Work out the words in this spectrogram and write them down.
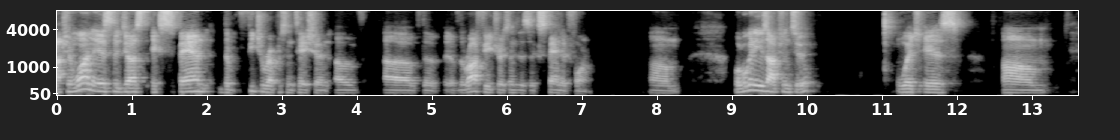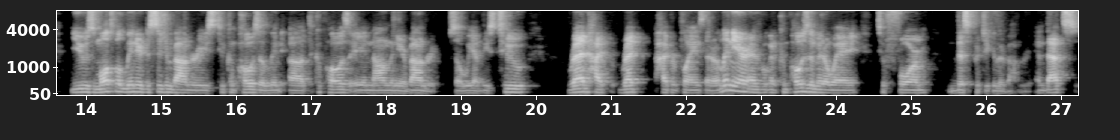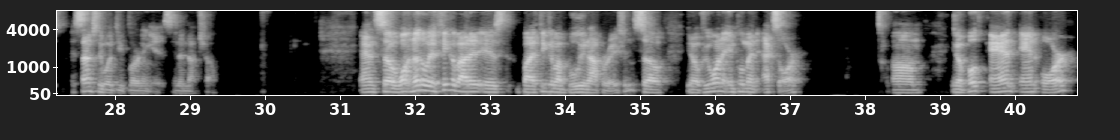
Option one is to just expand the feature representation of, of, the, of the raw features into this expanded form. Um, but we're going to use option two, which is um, use multiple linear decision boundaries to compose a uh, to compose a nonlinear boundary. So we have these two red hyper, red hyperplanes that are linear, and we're going to compose them in a way to form this particular boundary. And that's essentially what deep learning is in a nutshell. And so one, another way to think about it is by thinking about Boolean operations. So, you know, if we want to implement XOR, um, you know, both and and or,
